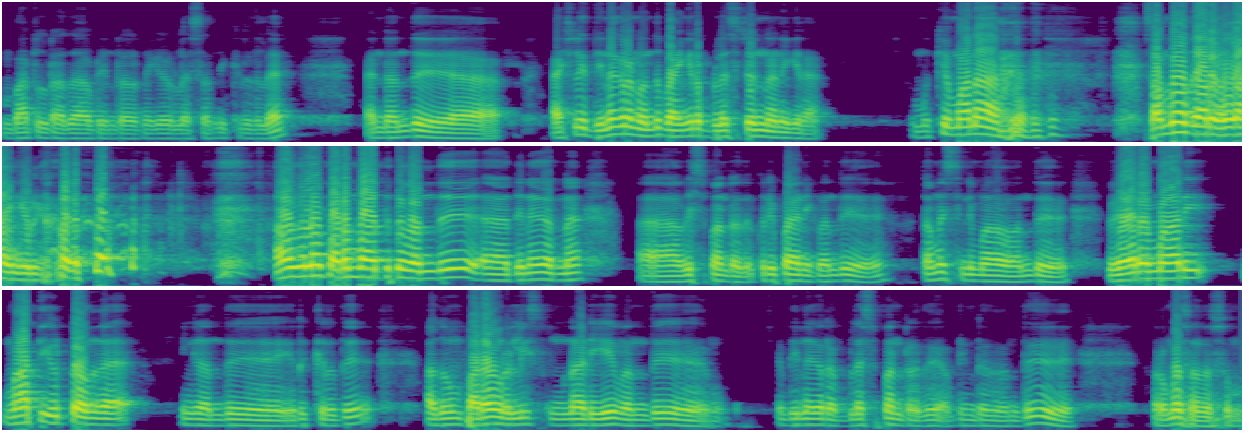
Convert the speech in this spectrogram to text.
பாட்டில் ராதா அப்படின்ற ஒரு நிகழ்வில் சந்திக்கிறதுல. அண்ட் வந்து ஆக்சுவலி தினகரன் வந்து பயங்கர பிளஸ்டுன்னு நினைக்கிறேன். முக்கியமான சம்பவக்காரங்கள்லாம் இங்கே இருக்காங்க. அவங்களாம் படம் பார்த்துட்டு வந்து தினகரனை விஷ் பண்ணுறது குறிப்பாக எனக்கு வந்து தமிழ் சினிமாவை வந்து வேற மாதிரி மாற்றி விட்டவங்க இங்கே வந்து இருக்கிறது. அதுவும் படம் ரிலீஸ் முன்னாடியே வந்து தினகரை ப்ளஸ் பண்ணுறது அப்படின்றது வந்து ரொம்ப சந்தோஷம்.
